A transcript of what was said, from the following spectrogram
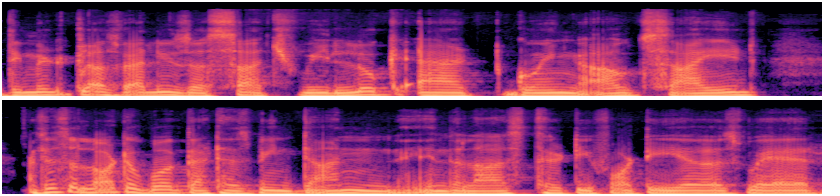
the middle class values are such. We look at going outside. There's a lot of work that has been done in the last 30, 40 years where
